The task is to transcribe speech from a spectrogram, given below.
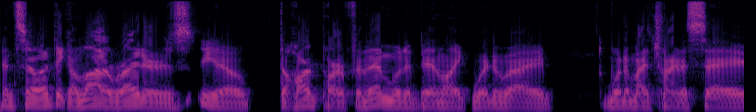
And so I think a lot of writers, you know, the hard part for them would have been like, where do I, what am I trying to say?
